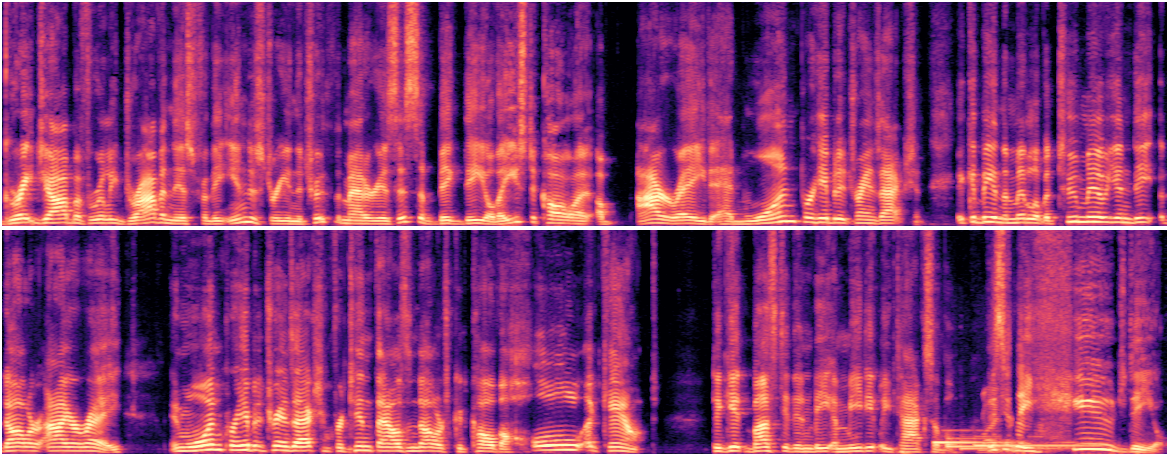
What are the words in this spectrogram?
great job of really driving this for the industry. And the truth of the matter is, this is a big deal. They used to call a, a IRA that had one prohibited transaction. It could be in the middle of a $2 million IRA, and one prohibited transaction for $10,000 could call the whole account to get busted and be immediately taxable. Right. This is a huge deal.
